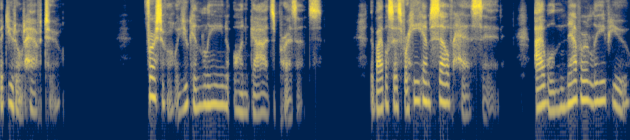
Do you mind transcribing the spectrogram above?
but you don't have to. First of all, you can lean on God's presence. The Bible says, For he himself has said, I will never leave you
